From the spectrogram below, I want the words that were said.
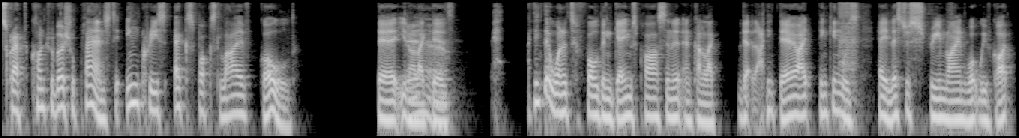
scrapped controversial plans to increase Xbox Live Gold. There, you know, like there's, think they wanted to fold in Games Pass in it, and kind of like I think their thinking was, hey, let's just streamline what we've got.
